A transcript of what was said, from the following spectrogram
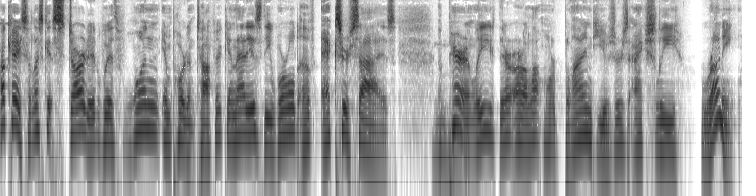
Okay, so let's get started with one important topic, and that is the world of exercise. Mm-hmm. Apparently, there are a lot more blind users actually running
